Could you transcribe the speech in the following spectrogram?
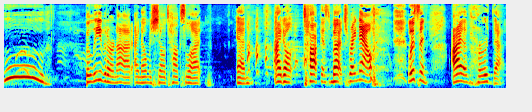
Ooh. Believe it or not, I know Michelle talks a lot, and I don't talk as much right now. Listen, I have heard that.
